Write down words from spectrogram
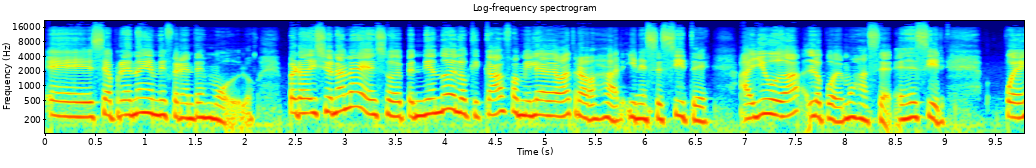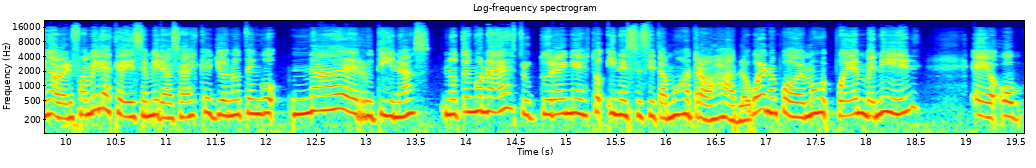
Eh, se aprenden en diferentes módulos. Pero adicional a eso, dependiendo de lo que cada familia deba trabajar y necesite ayuda, lo podemos hacer. Es decir, pueden haber familias que dicen, mira, sabes que yo no tengo nada de rutinas, no tengo nada de estructura en esto y necesitamos a trabajarlo. Bueno, podemos, pueden venir, eh, o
